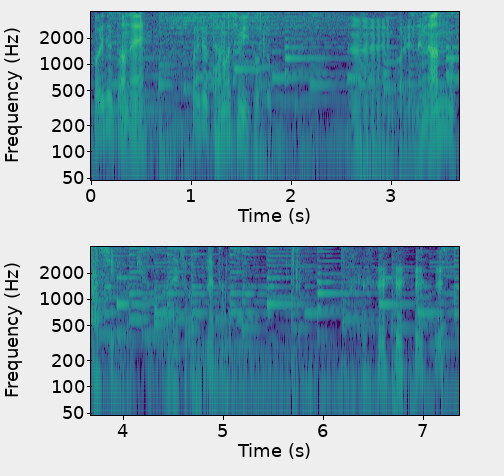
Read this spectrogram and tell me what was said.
これちょっとね、これちょっと楽しみにとっておくね。うん、これね、何の差し入れが来たのかね、ちょっとね、楽しみですけ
